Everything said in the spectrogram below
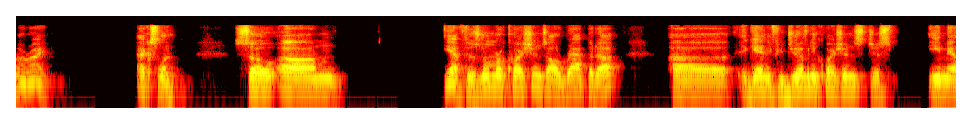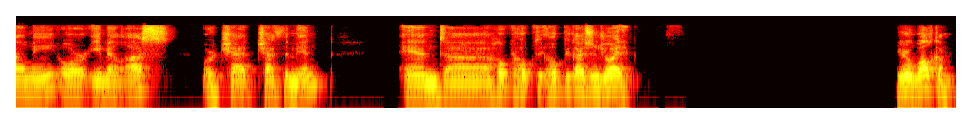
All right. Excellent. So, um, yeah, if there's no more questions, I'll wrap it up. Uh, again, if you do have any questions, just email me or email us or chat chat them in. And uh, hope hope hope you guys enjoyed it. You're welcome.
